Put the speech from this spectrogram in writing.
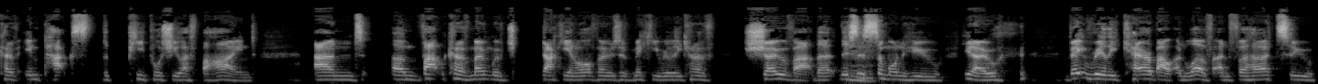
kind of impacts the people she left behind. And um, that kind of moment with Jackie and a lot of moments with Mickey really kind of show that that this is Mm. someone who you know they really care about and love, and for her to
